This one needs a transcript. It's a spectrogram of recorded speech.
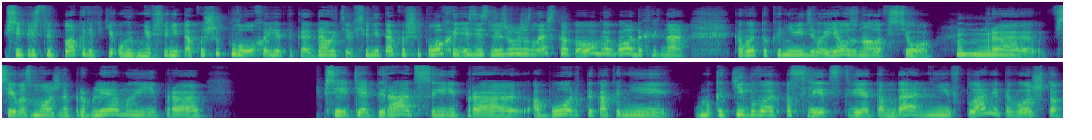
все перестают плакать и такие, ой, у меня все не так уж и плохо. Я такая, да, у тебя все не так уж и плохо. Я здесь лежу уже, знаешь, сколько, ого-го, до хрена. Кого я только не видела. Я узнала все mm-hmm. про все возможные проблемы и про все эти операции, про аборты, как они, какие бывают последствия там, да, не в плане того, что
